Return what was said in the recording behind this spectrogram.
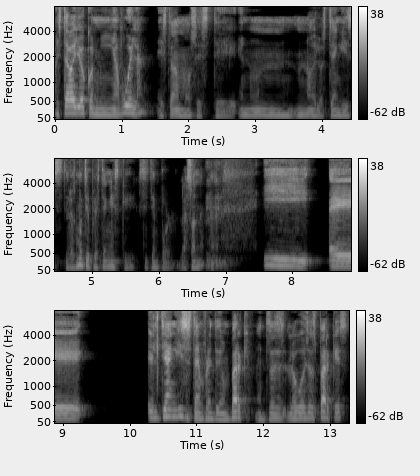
estaba yo con mi abuela, estábamos este, en un, uno de los tianguis, de los múltiples tianguis que existen por la zona. Y eh, el tianguis está enfrente de un parque. Entonces, luego esos parques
